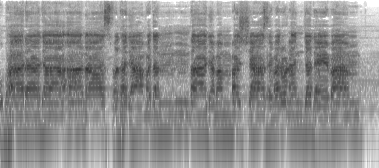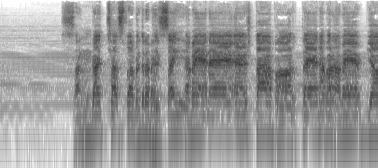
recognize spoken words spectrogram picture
उभाराजानास्वधजामदन्ताजमम् पश्यासि वरुणम् च देवाम्। सङ्गच्छस्व पितृभिः संयमेनेष्टापूर्तेन परमेभ्यो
